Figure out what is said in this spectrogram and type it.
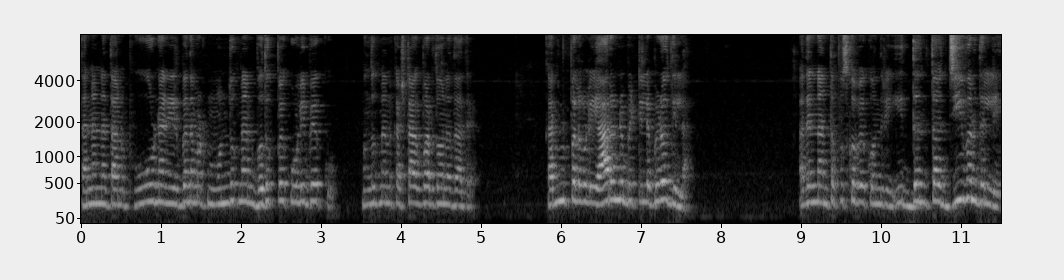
ತನ್ನನ್ನು ತಾನು ಪೂರ್ಣ ನಿರ್ಬಂಧ ಮಾಡ್ಕೊಂಡು ಮುಂದಕ್ಕೆ ನಾನು ಬದುಕಬೇಕು, ಉಳಿಬೇಕು. ಮುಂದಕ್ಕೆ ನನಗೆ ಕಷ್ಟ ಆಗಬಾರ್ದು ಅನ್ನೋದಾದರೆ. ಕರ್ಮಫಲಗಳು ಯಾರನ್ನು ಬಿಟ್ಟಿಲ್ಲ, ಬಿಡೋದಿಲ್ಲ. ಅದನ್ನು ನಾನು ತಪ್ಪಿಸ್ಕೋಬೇಕು ಅಂದರೆ ಇದ್ದಂಥ ಜೀವನದಲ್ಲಿ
